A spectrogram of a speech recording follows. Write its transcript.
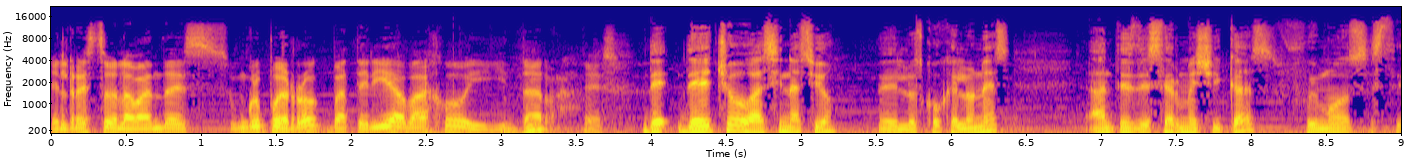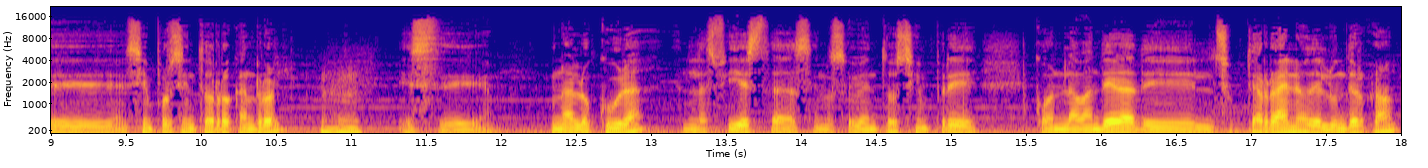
el resto de la banda es un grupo de rock, batería, bajo y guitarra. Eso. De, de hecho, así nació eh, Los Cogelones. antes de ser mexicas, fuimos este, 100% rock and roll. Ujú. Este, una locura en las fiestas, en los eventos, siempre con la bandera del subterráneo, del underground.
